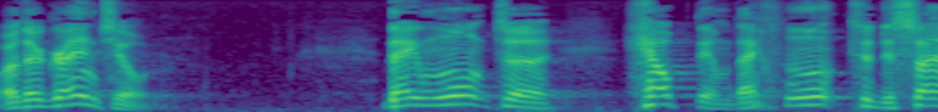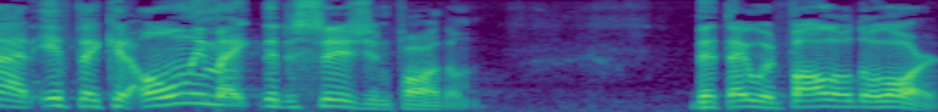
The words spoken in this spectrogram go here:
or their grandchildren? They want to help them. They want to decide if they could only make the decision for them that they would follow the Lord.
